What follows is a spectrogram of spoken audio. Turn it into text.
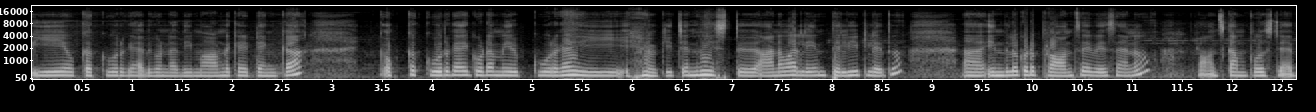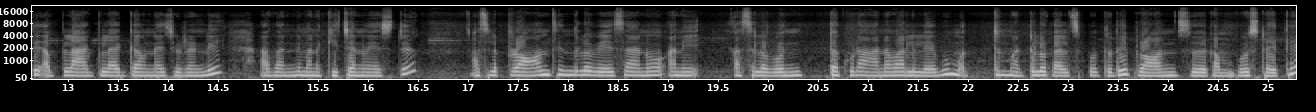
ఏ ఒక్క కూరగాయ అదిగోండి అది మామిడికాయ టెంక. ఒక్క కూరగాయ కూడా మీరు కూరగాయ ఈ కిచెన్ వేస్ట్ ఆనవాళ్ళు ఏం తెలియట్లేదు. ఇందులో కూడా ప్రాన్సే వేసాను ప్రాన్స్ కంపోస్ట్ అది. ఆ బ్లాక్ బ్లాక్గా ఉన్నాయి చూడండి. అవన్నీ మన కిచెన్ వేస్ట్ అసలు ప్రాన్స్ ఇందులో వేసాను అని అసలు వంత కూడా ఆనవాళ్ళు లేవు. మొత్తం మట్టిలో కలిసిపోతుంది. ప్రాన్స్ కంపోస్ట్ అయితే.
